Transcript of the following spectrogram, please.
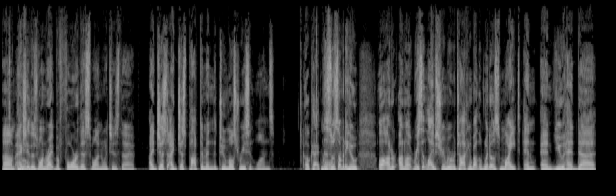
Um, actually, there's one right before this one, which is the I just I just popped them in the two most recent ones. Okay, cool. This was somebody who, well, on on a recent live stream, we were talking about the widow's mite, and and you had uh,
